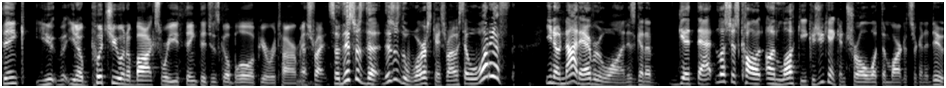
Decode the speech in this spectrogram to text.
think you you know put you in a box where you think that just go blow up your retirement. That's right. So this was the this was the worst case, right? We said, well, what if you know not everyone is going to get that? Let's just call it unlucky because you can't control what the markets are going to do.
